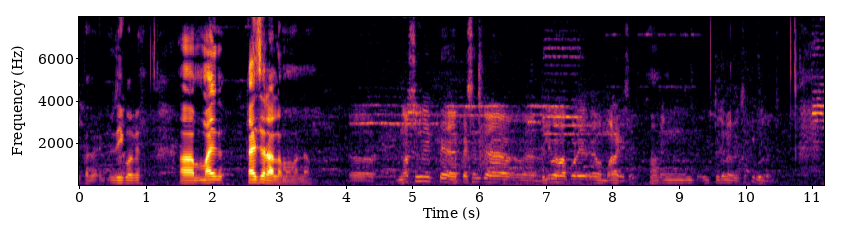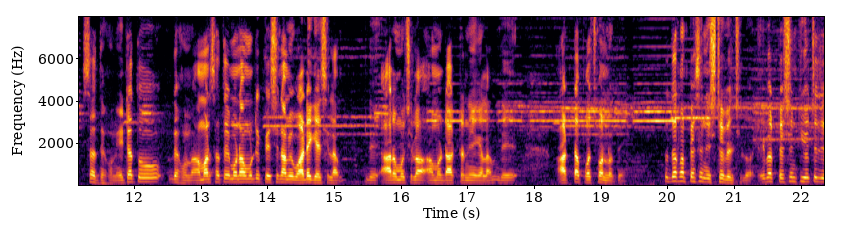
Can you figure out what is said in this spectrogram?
একবার রি করবেন মাই কাইজার আলম আমার নাম। নার্সিংয়ে পেশেন্ট ডেলিভার হওয়ার পরে মারা গেছে। উত্তেজনা রয়েছে কি বলবেন? স্যার দেখুন এটা তো দেখুন আমার সাথে মোটামুটি পেশেন্ট আমি ওয়ার্ডে গেছিলাম। যে আরম্ভ ছিল আমার ডাক্তার নিয়ে গেলাম যে আটটা পঁচপান্নতে। তো দেখুন পেশেন্ট স্টেবল ছিল। এবার পেশেন্ট কী হচ্ছে যে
